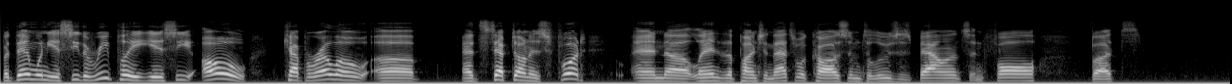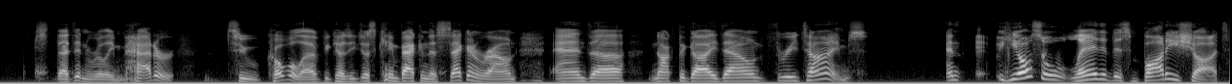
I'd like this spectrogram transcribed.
But then when you see the replay, you see, oh, Caparello uh, had stepped on his foot and uh, landed the punch, and that's what caused him to lose his balance and fall. But that didn't really matter to Kovalev because he just came back in the second round and uh, knocked the guy down three times. And he also landed this body shot.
